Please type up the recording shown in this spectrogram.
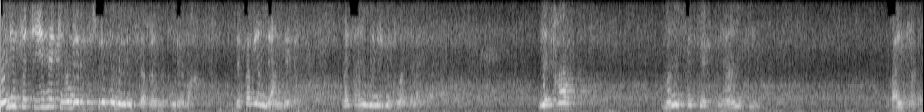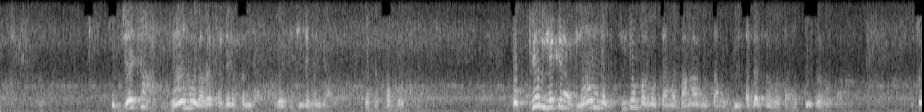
यानी सच ये है कि हम एक दूसरे को निर्मित कर रहे हैं पूरे वक्त। जैसा भी हम ध्यान दे रहे हैं, वैसा ही वो निर्मित हुआ चला जा रहा है। यथार्थ मनुष्य के ध्यान की बाई प्रोडक्ट तो जैसा ध्यान होगा वैसा जगत बन जाता वैसी चीज़ें बन जाती वैसा सब होगा तो फिर लेकिन ध्यान जब चीज़ों पर होता है, बाहर होता है अदर पर होता है तू पर होता है तो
